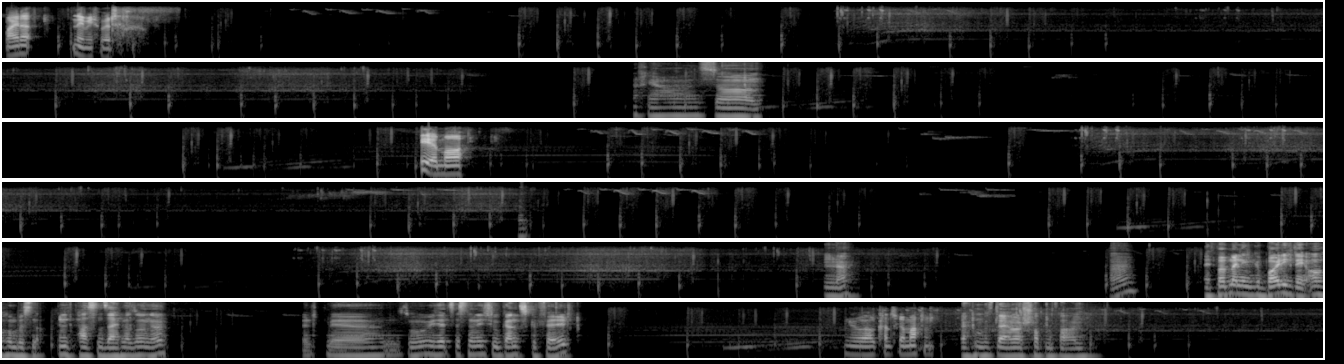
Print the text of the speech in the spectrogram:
Meine nehme ich mit. Ach ja, so. Wie immer. Na? Ja. Ich wollte meine Gebäude gleich auch so ein bisschen anpassen, sag ich mal so, ne? Wenn mir so wie jetzt ist noch nicht so ganz gefällt. Ja, kannst du ja machen. Ich muss gleich mal shoppen fahren.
